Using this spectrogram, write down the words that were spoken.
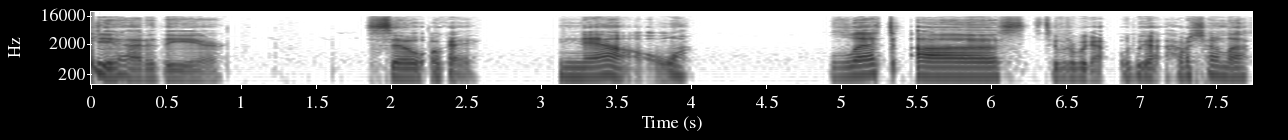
Get it out of the air. So okay, now let us see what do we got? What do we got? How much time left?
